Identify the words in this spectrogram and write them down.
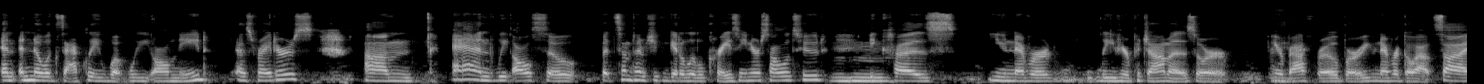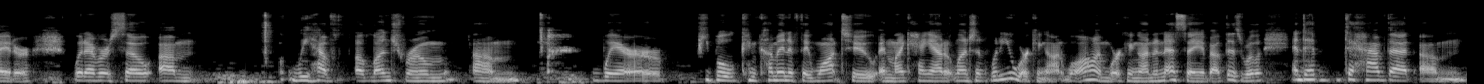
and, and know exactly what we all need as writers. Um, and we also, but sometimes you can get a little crazy in your solitude Mhm. because you never leave your pajamas or your bathrobe or you never go outside or whatever. So, um, we have a lunchroom um, where people can come in if they want to and like hang out at lunch and what are you working on? Well oh, i'm working on an essay about this. And to, to have that um,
